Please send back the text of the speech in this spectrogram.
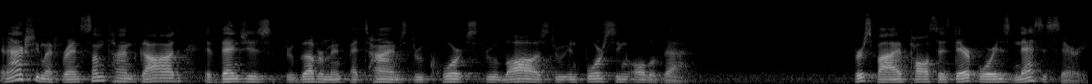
And actually, my friends, sometimes God avenges through government, at times through courts, through laws, through enforcing all of that. Verse 5, Paul says, Therefore, it is necessary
